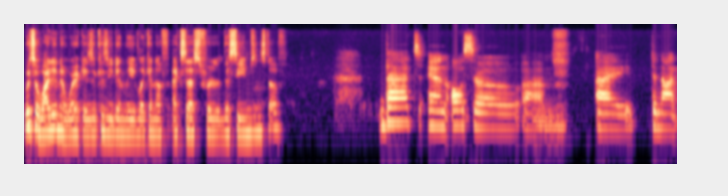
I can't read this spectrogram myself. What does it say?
Wait, so why didn't it work? Is it because you didn't leave like enough excess for the seams and stuff? That and also um, I did not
